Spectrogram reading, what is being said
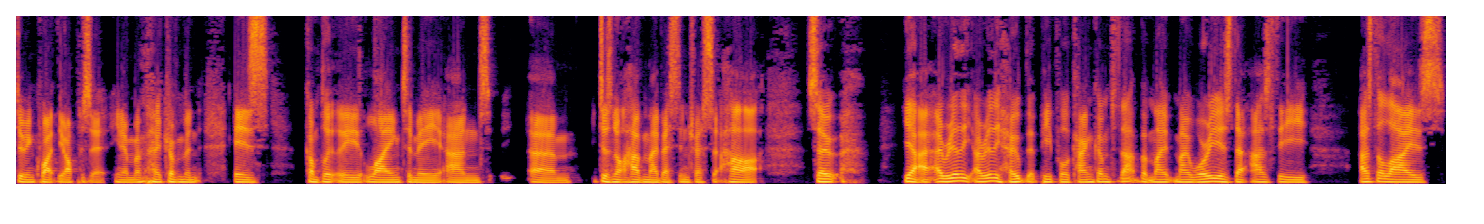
doing quite the opposite. You know, my, my government is completely lying to me and um, does not have my best interests at heart. So, yeah, I, I, really, I really hope that people can come to that. But my my worry is that as the as the lies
